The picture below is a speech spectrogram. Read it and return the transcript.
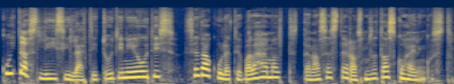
kuidas Liisi latituudini jõudis, seda kuulete juba lähemalt tänasest Erasmuse taskuhäälingust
